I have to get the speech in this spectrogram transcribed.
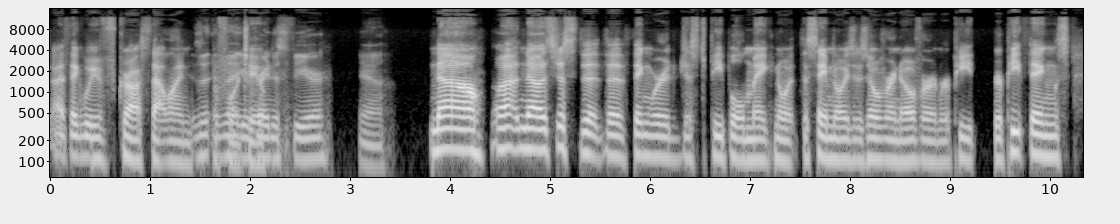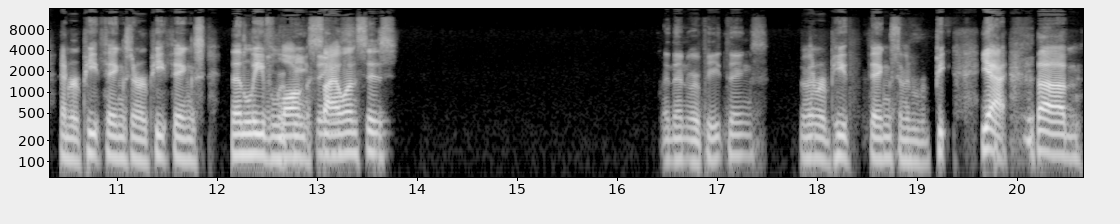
I think we've crossed that line Is it is that your too. greatest fear? Yeah. No, well, no, it's just the the thing where just people make no- the same noises over and over and repeat repeat things and repeat things and repeat things, then leave And long silences And then repeat things. and then repeat things and then repeat. Yeah, um,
